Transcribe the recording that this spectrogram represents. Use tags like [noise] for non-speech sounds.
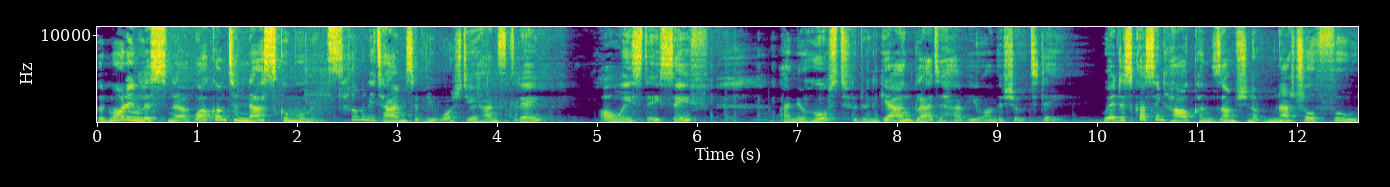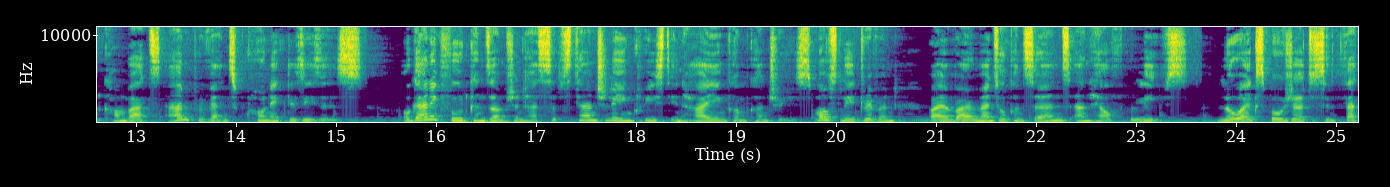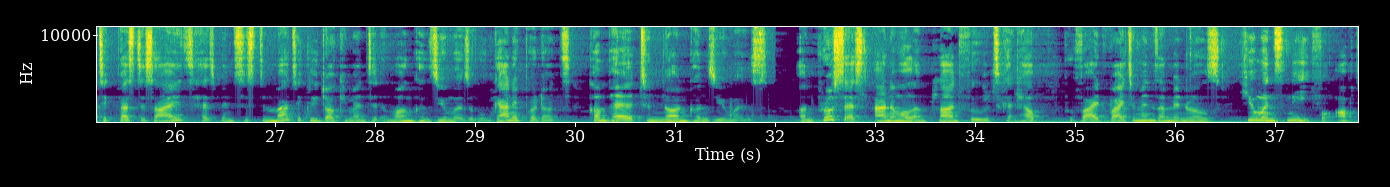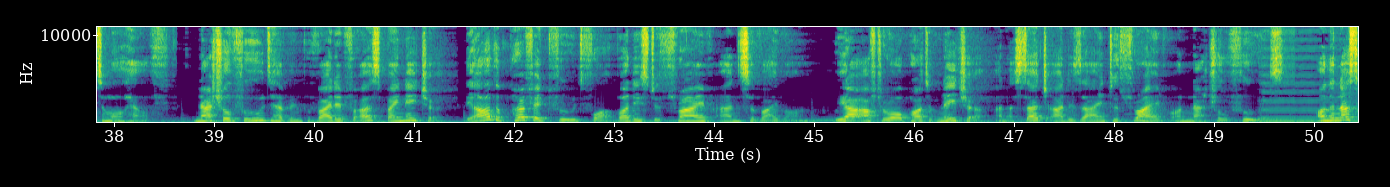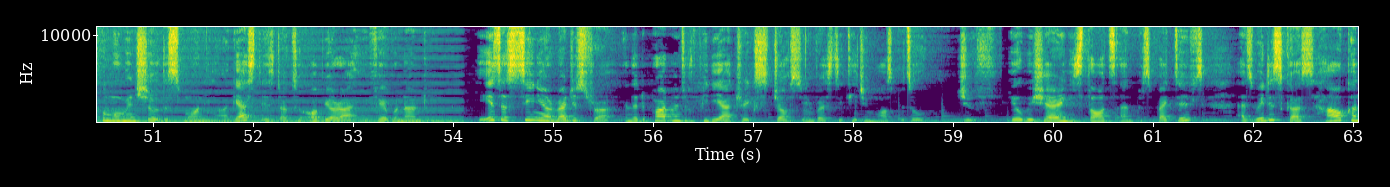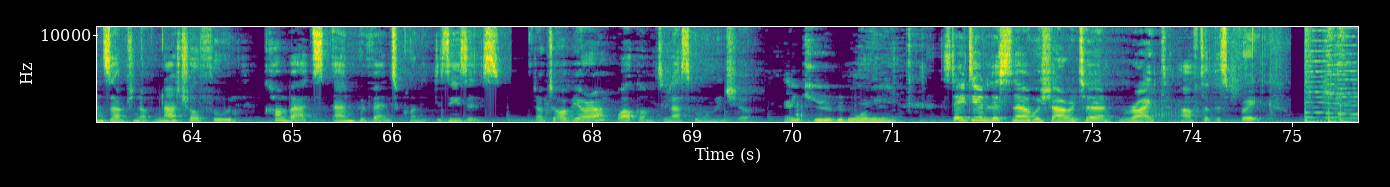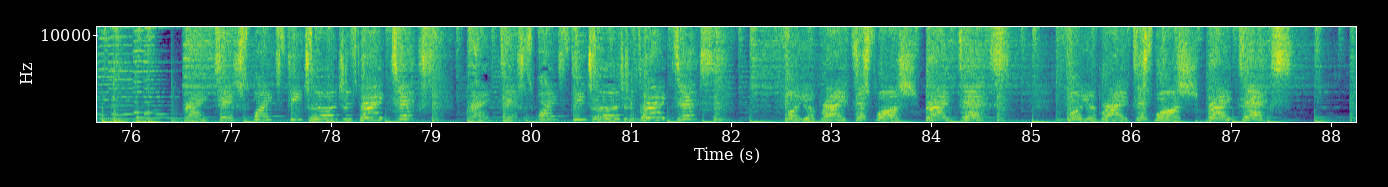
Good morning, listener. Welcome to NASCO Moments. How many times have you washed your hands today? Always stay safe. I'm your host, Hudun Gyang. Glad to have you on the show today. We're discussing how consumption of natural food combats and prevents chronic diseases. Organic food consumption has substantially increased in high income countries, mostly driven by environmental concerns and health beliefs. Lower exposure to synthetic pesticides has been systematically documented among consumers of organic products compared to non consumers. Unprocessed animal and plant foods can help provide vitamins and minerals humans need for optimal health. Natural foods have been provided for us by nature. They are the perfect foods for our bodies to thrive and survive on. We are, after all, part of nature and as such are designed to thrive on natural foods. On the NASCO Moment show this morning, our guest is Dr. Obiora Ifebunandu. He is a senior registrar in the Department of Pediatrics, Jos University Teaching Hospital, JUTH. He'll be sharing his thoughts and perspectives as we discuss how consumption of natural food combats and prevents chronic diseases. Dr. Obiora, welcome to NASCO Moment Show. Thank you. Good morning. Stay tuned, listener. We shall return right after this break. Brightex white detergent, Brightex. Brightex white detergent, Brightex. For your brightest wash, Brightex. For your brightest wash, Brightex.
